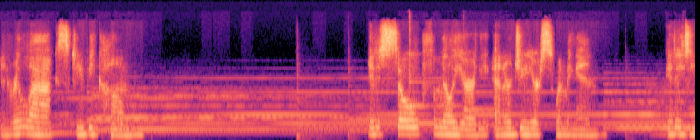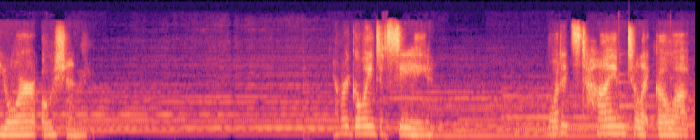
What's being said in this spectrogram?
and relaxed you become. It is so familiar, the energy you're swimming in. It is your ocean. And we're going to see what it's time to let go of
